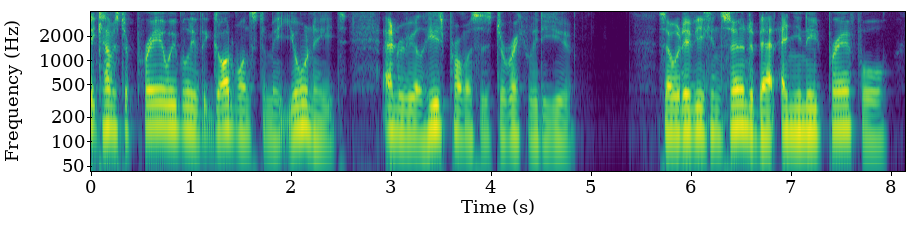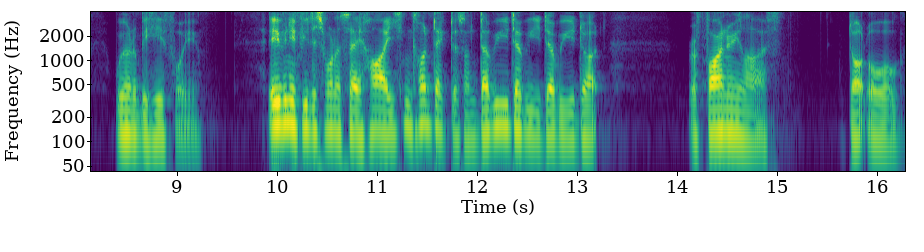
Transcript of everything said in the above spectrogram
it comes to prayer, we believe that God wants to meet your needs and reveal his promises directly to you. So, whatever you're concerned about and you need prayer for, we want to be here for you. Even if you just want to say hi, you can contact us on www.refinerylife.org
